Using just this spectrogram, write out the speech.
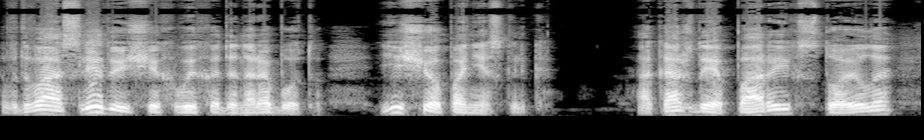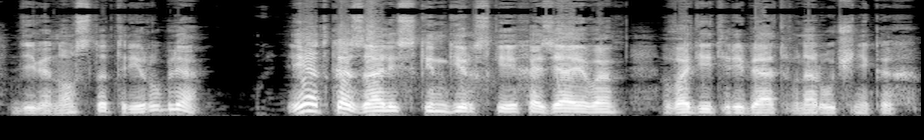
В два следующих выхода на работу еще по несколько, а каждая пара их стоила 93 рубля. И отказались кингирские хозяева водить ребят в наручниках.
